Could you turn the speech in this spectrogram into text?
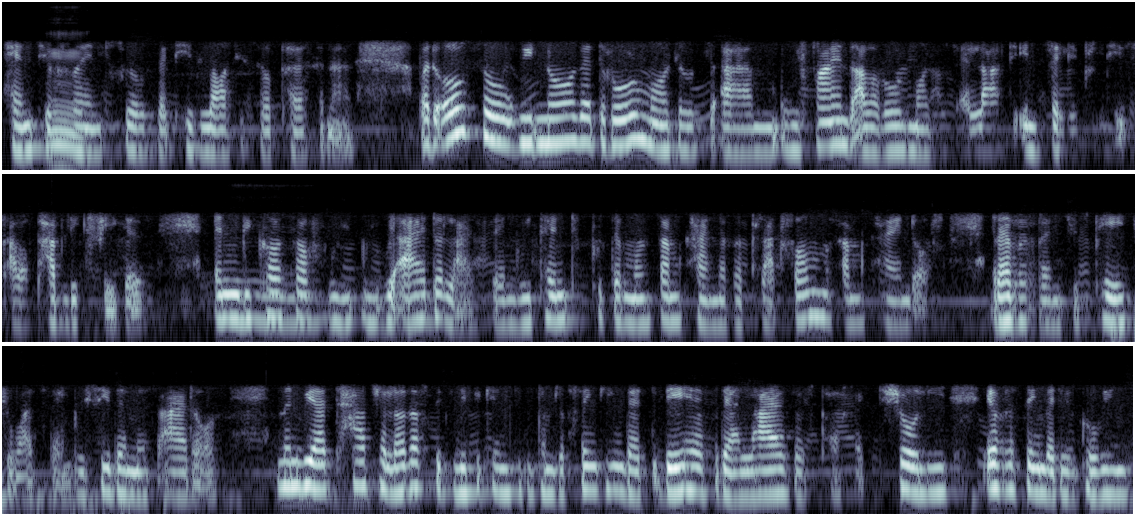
Hence, your mm. friend feels that his loss is so personal. But also, we know that role models, um, we find our role models a lot in celebrities, our public figures. And because mm. of we, we idolize them, we tend to put them on some kind of a platform, some kind of reverence is paid towards them. We see them as idols. And then we attach a lot of significance in terms of thinking that they have their lives as perfect. Surely everything that is going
